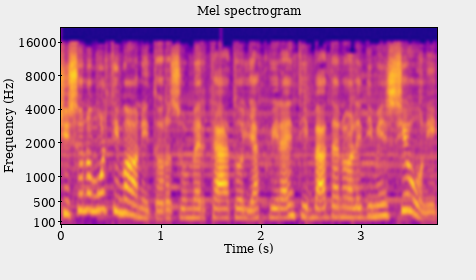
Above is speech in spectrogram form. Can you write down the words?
Ci sono molti monitor sul mercato, gli acquirenti badano alle dimensioni,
